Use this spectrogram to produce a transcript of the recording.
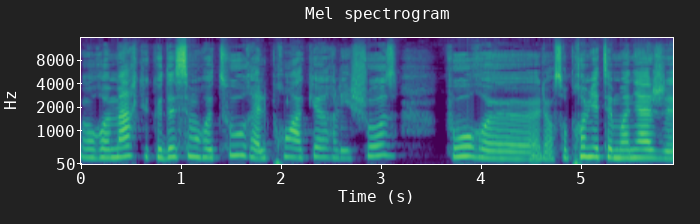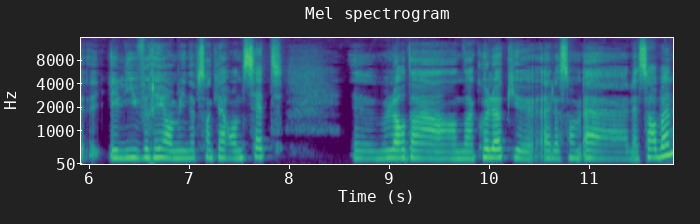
on remarque que de son retour, elle prend à cœur les choses pour... Euh, alors son premier témoignage est livré en 1947 euh, lors d'un colloque à la, à la Sorbonne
